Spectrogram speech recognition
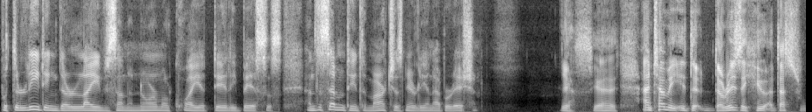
But they're leading their lives on a normal, quiet, daily basis. And the 17th of March is nearly an aberration. Yes, yeah. And tell me, there is a huge, that's a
